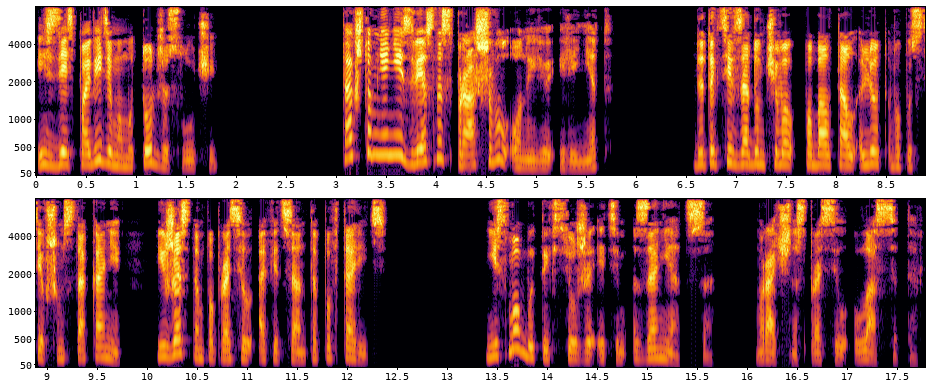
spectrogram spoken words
И здесь, по-видимому, тот же случай. Так что мне неизвестно, спрашивал он ее или нет. Детектив задумчиво поболтал лед в опустевшем стакане и жестом попросил официанта повторить. — Не смог бы ты все же этим заняться? — мрачно спросил Лассетер.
